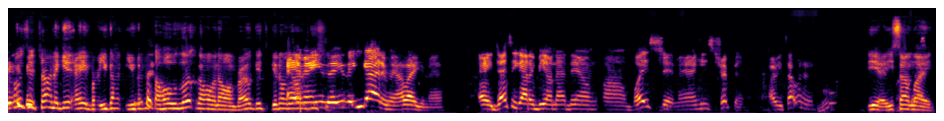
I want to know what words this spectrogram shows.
I was just trying to get. Hey, bro, you got you got the whole look going on, bro. Get get on your. Hey man, he's shit. a, he's a, you got it, man. I like it, man. Hey, Jesse got to be on that damn um, voice shit, man. He's tripping. Are you telling him? Yeah, he sound like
